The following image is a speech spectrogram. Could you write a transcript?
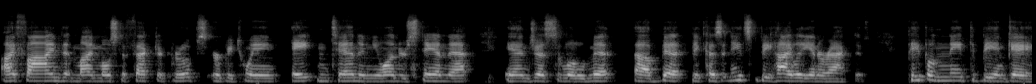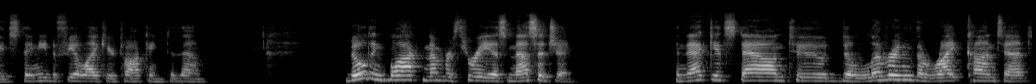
I find that my most effective groups are between eight and 10, and you'll understand that in just a little bit, uh, bit because it needs to be highly interactive. People need to be engaged. They need to feel like you're talking to them. Building block number three is messaging. And that gets down to delivering the right content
